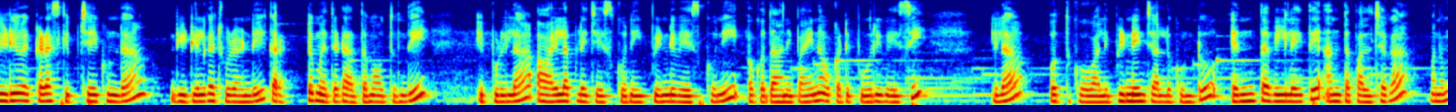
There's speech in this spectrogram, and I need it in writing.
వీడియో ఎక్కడ స్కిప్ చేయకుండా డీటెయిల్గా చూడండి. కరెక్ట్ మెథడ్ అర్థమవుతుంది. ఇప్పుడు ఇలా ఆయిల్ అప్లై చేసుకొని పిండి వేసుకొని ఒక దానిపైన ఒకటి పూరి వేసి ఇలా ఒత్తుకోవాలి. పిండిని చల్లుకుంటూ ఎంత వీలైతే అంత పల్చగా మనం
